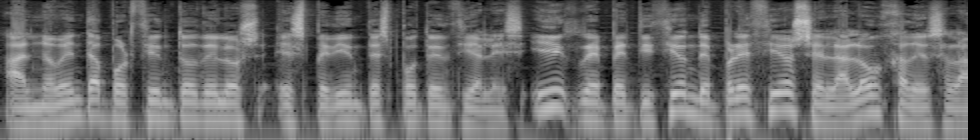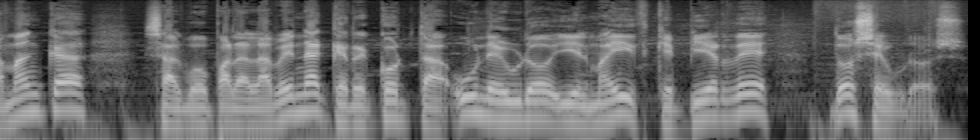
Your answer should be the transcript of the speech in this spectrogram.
al 90% de los expedientes potenciales. Y repetición de precios en la lonja de Salamanca, salvo para la avena, que recorta un euro, y el maíz, que pierde dos euros.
